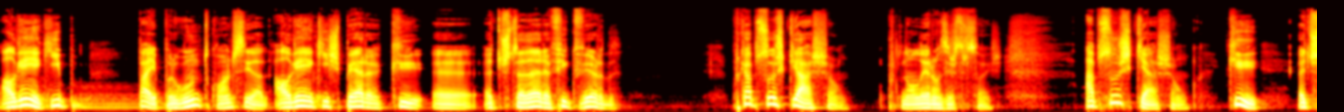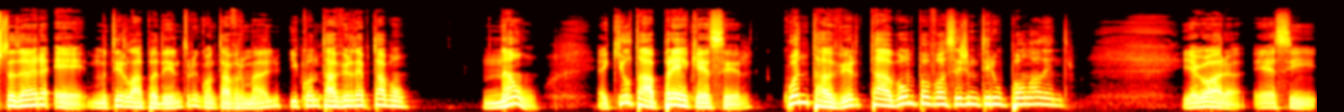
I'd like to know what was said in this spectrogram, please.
alguém aqui, e pergunto com honestidade, alguém aqui espera que uh, a tostadeira fique verde porque há pessoas que acham, porque não leram as instruções, há pessoas que acham que a tostadeira é meter lá para dentro enquanto está vermelho e quando está verde é porque está bom. Não! Aquilo está a pré-aquecer, quando está verde está bom para vocês meterem o pão lá dentro. E agora, é assim,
